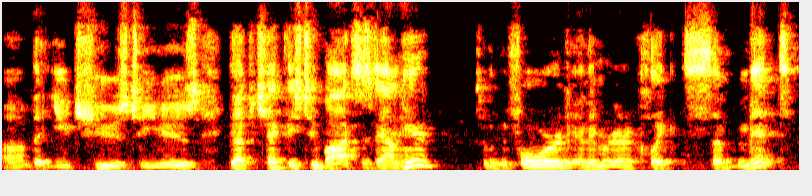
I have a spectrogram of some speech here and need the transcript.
um, that you choose to use. You have to check these two boxes down here to move forward, and then we're going to click submit,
